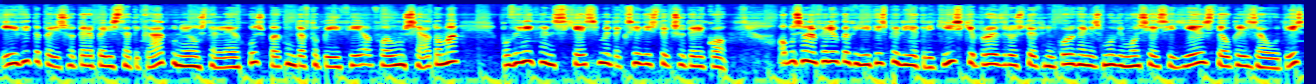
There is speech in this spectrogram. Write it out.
Ήδη τα περισσότερα περιστατικά του νέου στελέχους που έχουν ταυτοποιηθεί αφορούν σε άτομα που δεν είχαν σχέση με ταξίδι στο εξωτερικό. Όπως αναφέρει ο καθηγητής Παιδιατρικής και πρόεδρος του Εθνικού Οργανισμού Δημόσιας Υγείας, Θεόκλης Ζαούτης,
